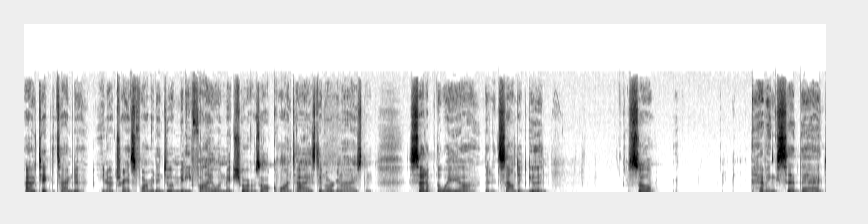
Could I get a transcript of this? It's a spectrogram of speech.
I would take the time to you know transform it into a MIDI file and make sure it was all quantized and organized and set up the way uh, that it sounded good. So, having said that,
